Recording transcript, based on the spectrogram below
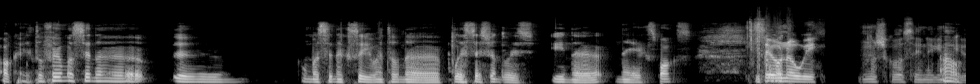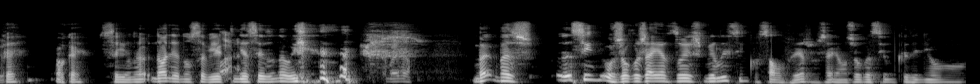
Ok, então foi uma cena. eh, uma cena que saiu então na PlayStation 2 e na, na Xbox. E Saiu como- na Wii. Não chegou a sair na Ah, GameCube. ok. Ok. Saiu na... não, Olha, não sabia que Ah. tinha saído na Wii. Também não. Ma- Mas, sim, o jogo já é de 2005, salvo erro. Já é um jogo assim um bocadinho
